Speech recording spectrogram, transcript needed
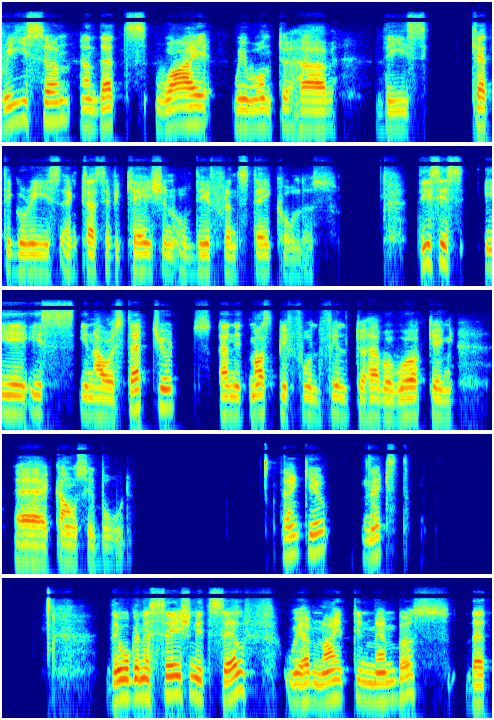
reason and that's why we want to have these categories and classification of different stakeholders. This is, is in our statutes and it must be fulfilled to have a working uh, council board. Thank you. Next. The organization itself, we have 19 members that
